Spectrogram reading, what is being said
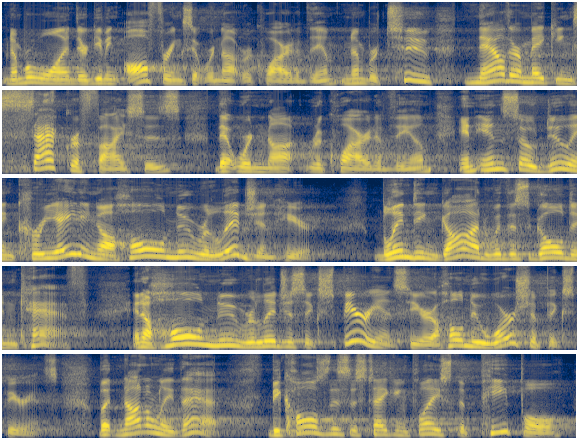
number one, they're giving offerings that were not required of them. Number two, now they're making sacrifices that were not required of them. And in so doing, creating a whole new religion here, blending God with this golden calf. And a whole new religious experience here, a whole new worship experience. But not only that, because this is taking place, the people,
